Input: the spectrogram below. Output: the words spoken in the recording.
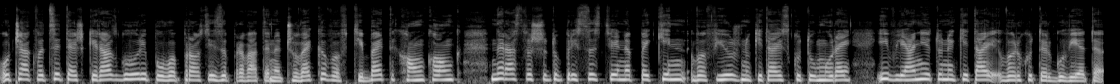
Очакват се тежки разговори по въпроси за правата на човека в Тибет, Хонг-Конг, нарастващото присъствие на Пекин в Южно-Китайското море и влиянието на Китай върху търговията.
